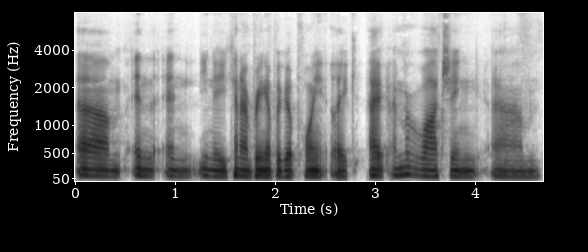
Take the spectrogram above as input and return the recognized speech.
Um, and and you know, you kind of bring up a good point. Like I, I remember watching, um,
